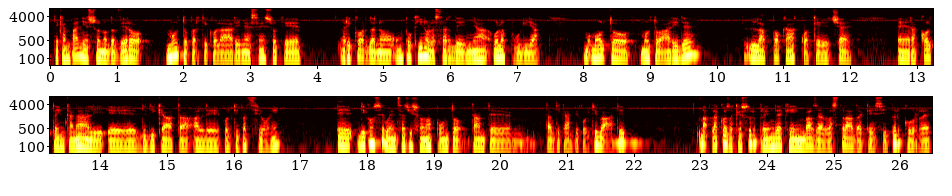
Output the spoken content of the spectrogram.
Le campagne sono davvero molto particolari, nel senso che ricordano un pochino la Sardegna o la Puglia, molto, molto aride, la poca acqua che c'è è raccolta in canali e dedicata alle coltivazioni e di conseguenza ci sono appunto tante, tanti campi coltivati, ma la cosa che sorprende è che in base alla strada che si percorre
